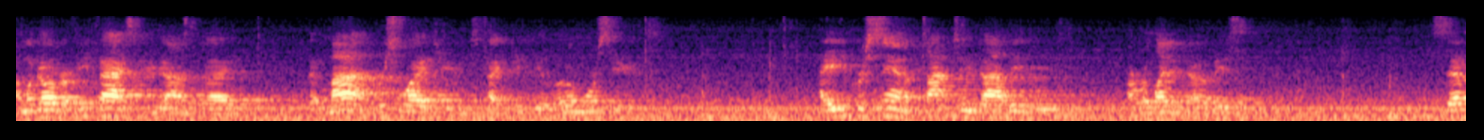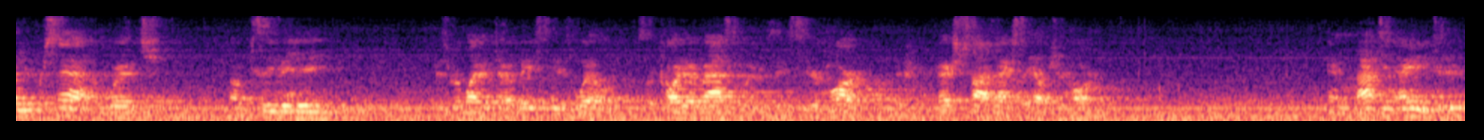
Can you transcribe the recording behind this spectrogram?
I'm going to go over a few facts with you guys today that might persuade you to take PE a little more serious. Eighty percent of type two diabetes are related to obesity. Seventy percent of which of CVD is related to obesity as well. So cardiovascular disease, your heart, exercise actually helps your heart. In 1982,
